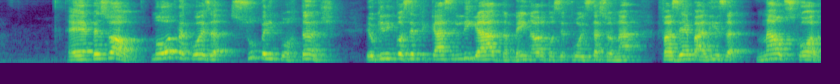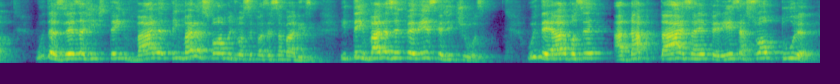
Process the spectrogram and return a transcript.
É, pessoal, uma outra coisa super importante, eu queria que você ficasse ligado também na hora que você for estacionar, fazer baliza na autoescola. Muitas vezes a gente tem várias, tem várias formas de você fazer essa baliza e tem várias referências que a gente usa. O ideal é você adaptar essa referência à sua altura.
